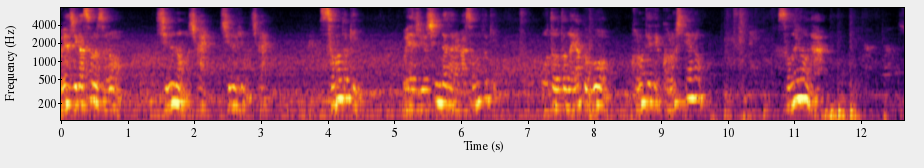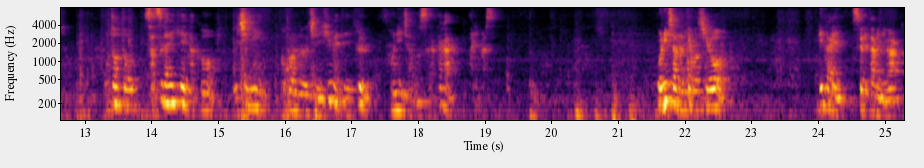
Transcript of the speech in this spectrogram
親父がそろそろ死ぬのも近い死ぬ日も近い。その時親父が死んだならばその時弟のヤコブをこの手で殺してやろう。そのような弟殺害計画をうちに心の内に秘めていくお兄ちゃんの姿があります。お兄ちゃんの気持ちを理解するためには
